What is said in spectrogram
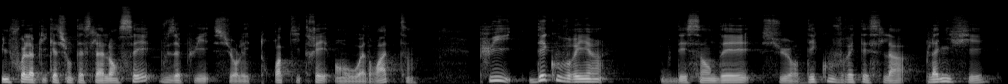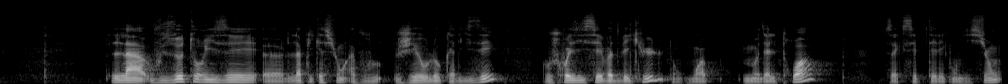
Une fois l'application Tesla lancée, vous appuyez sur les trois petits traits en haut à droite. Puis découvrir, vous descendez sur Découvrez Tesla, planifier. Là, vous autorisez euh, l'application à vous géolocaliser. Vous choisissez votre véhicule, donc moi, modèle 3. Vous acceptez les conditions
